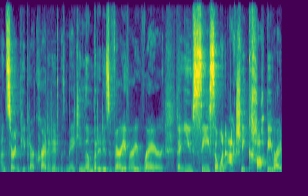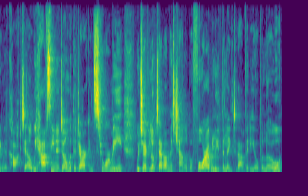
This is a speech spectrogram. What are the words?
and certain people are credited with making them, but it is very, very rare that you see someone actually copywriting a cocktail. We have seen it done with the Dark and Stormy, which I've looked at on this channel before. I will leave the link to that video below,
